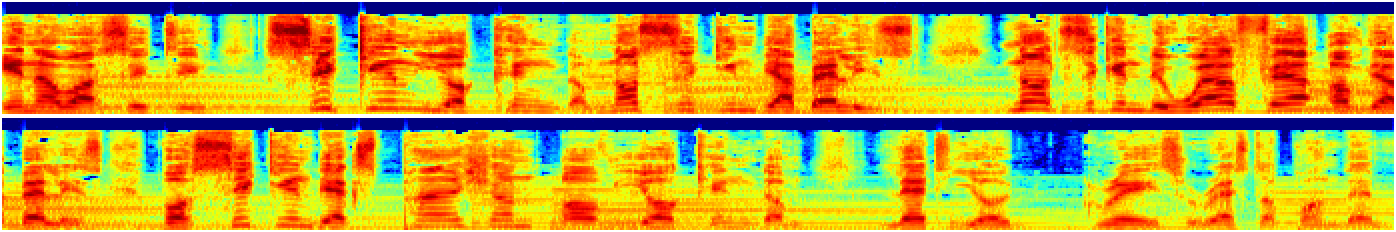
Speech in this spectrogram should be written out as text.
in our city, seeking your kingdom, not seeking their bellies, not seeking the welfare of their bellies, but seeking the expansion of your kingdom. Let your grace rest upon them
